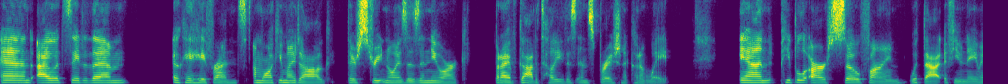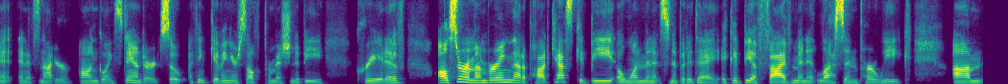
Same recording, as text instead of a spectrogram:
and I would say to them, okay, hey, friends, I'm walking my dog. There's street noises in New York, but I've got to tell you this inspiration. It couldn't wait. And people are so fine with that if you name it and it's not your ongoing standard. So I think giving yourself permission to be creative. Also, remembering that a podcast could be a one minute snippet a day, it could be a five minute lesson per week. Um,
